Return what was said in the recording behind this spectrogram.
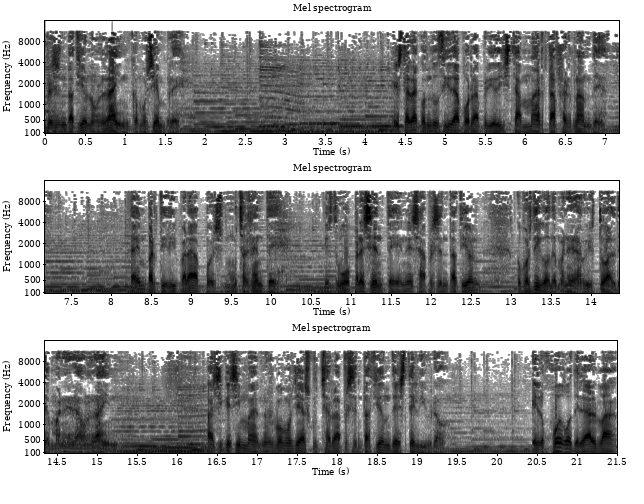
Presentación online, como siempre. Estará conducida por la periodista Marta Fernández. También participará pues mucha gente que estuvo presente en esa presentación, como os digo, de manera virtual, de manera online. Así que sin más, nos vamos ya a escuchar la presentación de este libro. El juego del alba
